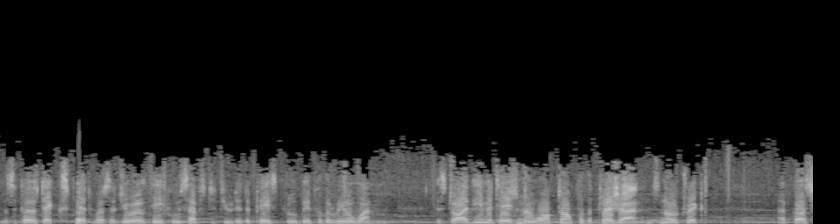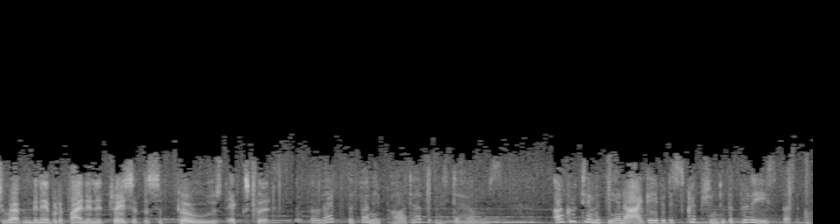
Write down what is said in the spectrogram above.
The supposed expert was a jewel thief who substituted a paste ruby for the real one, destroyed the imitation, and walked off with the treasure. It's no trick. Of course, you haven't been able to find any trace of the supposed expert. Well, that's the funny part of it, Mr. Holmes. Uncle Timothy and I gave a description to the police, but oh,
